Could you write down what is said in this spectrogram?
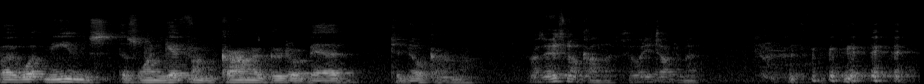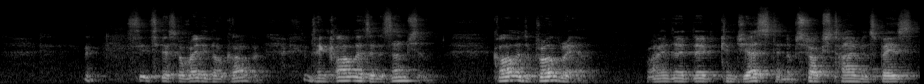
by what means does one get from karma, good or bad, to no karma? Because there is no karma, so what are you talking about? See, there's already no karma. then karma is an assumption. Karma is a program, right, that, that congests and obstructs time and space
